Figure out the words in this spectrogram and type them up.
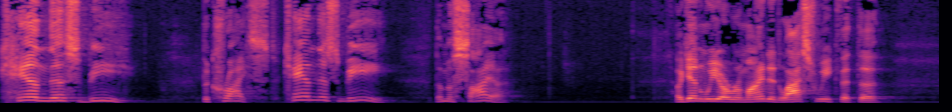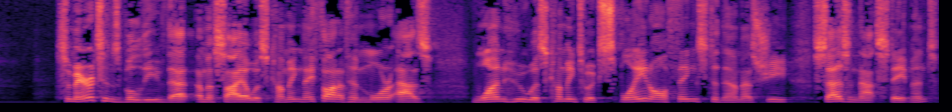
Can this be the Christ? Can this be the Messiah? Again, we are reminded last week that the Samaritans believed that a Messiah was coming. They thought of him more as one who was coming to explain all things to them, as she says in that statement.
